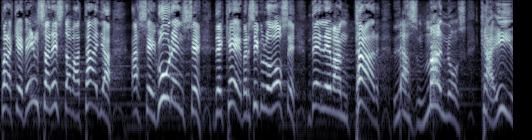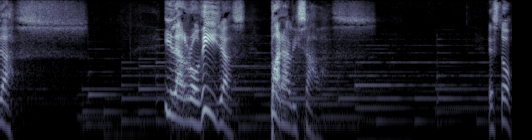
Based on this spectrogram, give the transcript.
para que venzan esta batalla, asegúrense de que, versículo 12, de levantar las manos caídas y las rodillas paralizadas. Esto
